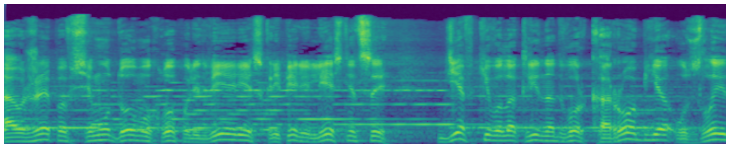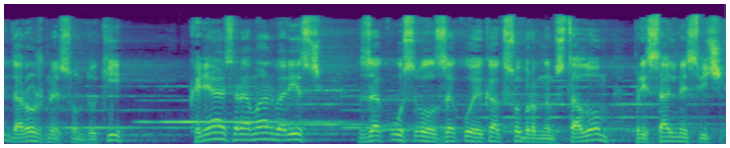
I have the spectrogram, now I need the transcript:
а уже по всему дому хлопали двери, скрипели лестницы, девки волокли на двор коробья, узлы, дорожные сундуки. Князь Роман Борисович закусывал за кое-как собранным столом при сальной свече.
